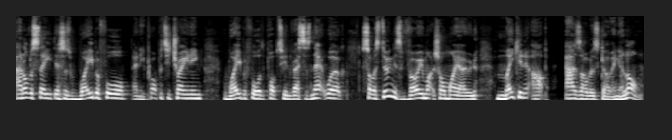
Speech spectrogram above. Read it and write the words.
And obviously, this is way before any property training, way before the Property Investors Network. So I was doing this very much on my own, making it up as I was going along.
